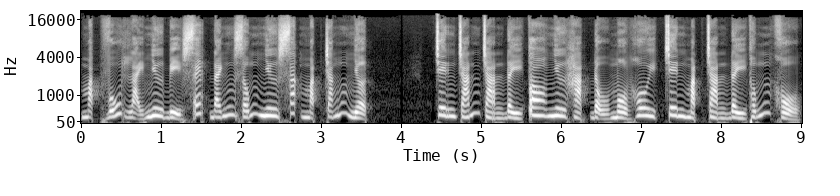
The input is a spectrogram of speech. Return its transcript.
Mặt vũ lại như bị sét đánh giống như sắc mặt trắng nhợt. Trên trán tràn đầy to như hạt đậu mồ hôi. Trên mặt tràn đầy thống khổ.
